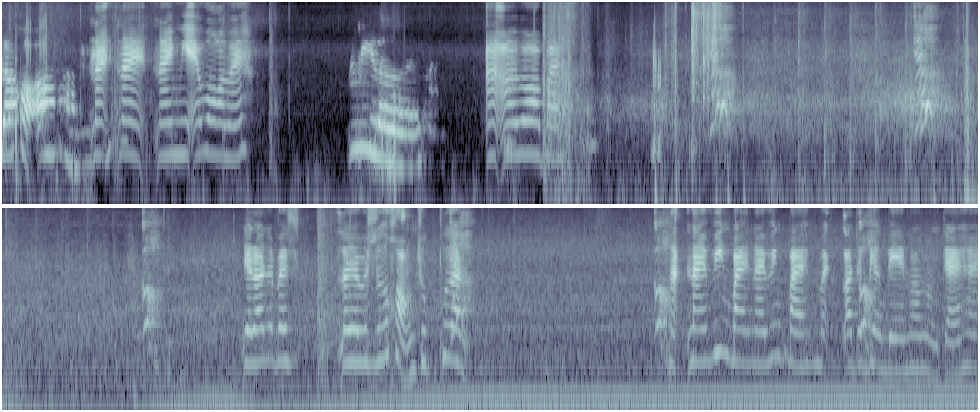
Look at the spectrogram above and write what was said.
เราขออ้อมผ่านนายนายนายมีไอวอลไหมไม่มีเลยอะเอาไอวอลไปเดี๋ยวเราจะไปเราจะไปซื้อของชุบเพื่อนนนายวิ่งไปนายวิ่งไปมันเราจะเบี่ยงเบนความสนใจให้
